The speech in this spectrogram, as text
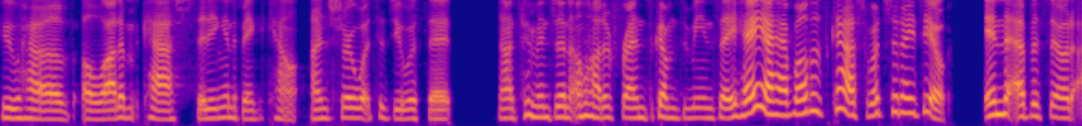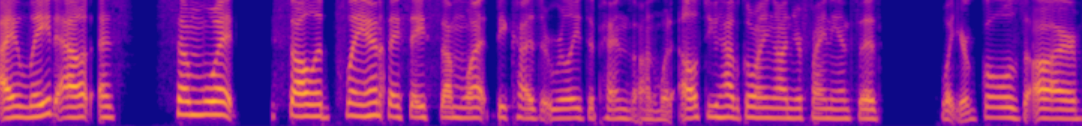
who have a lot of cash sitting in a bank account, unsure what to do with it. Not to mention, a lot of friends come to me and say, Hey, I have all this cash. What should I do? In the episode, I laid out a somewhat solid plan. I say somewhat because it really depends on what else you have going on your finances, what your goals are,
